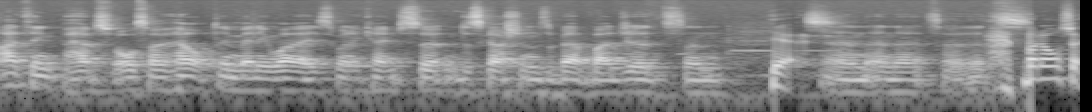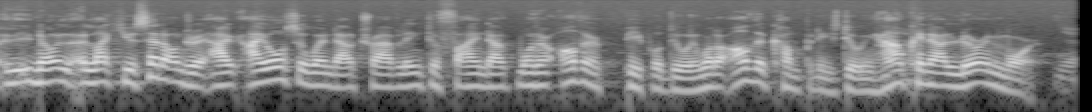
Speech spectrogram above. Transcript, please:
I think, perhaps also helped in many ways when it came to certain discussions about budgets and Yes. and, and that. So that's But also, you know, like you said, Andre, I, I also went out traveling to find out what are other people doing, what are other companies doing, how can I learn more, Yeah.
